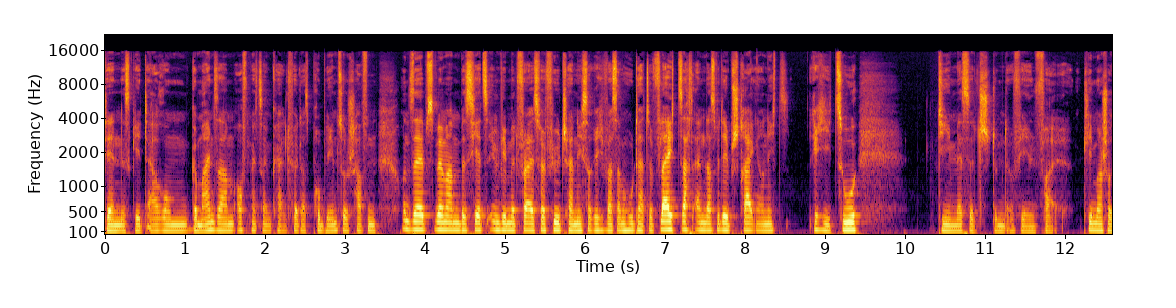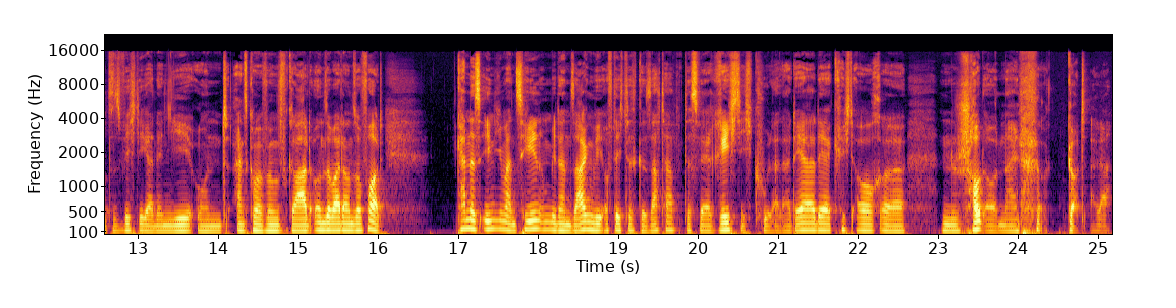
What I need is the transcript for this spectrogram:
Denn es geht darum, gemeinsam Aufmerksamkeit für das Problem zu schaffen. Und selbst wenn man bis jetzt irgendwie mit Fridays for Future nicht so richtig was am Hut hatte, vielleicht sagt einem das mit dem Streiken auch nicht richtig zu. Die Message stimmt auf jeden Fall. Klimaschutz ist wichtiger denn je und 1,5 Grad und so weiter und so fort. Kann das irgendjemand zählen und mir dann sagen, wie oft ich das gesagt habe? Das wäre richtig cool, Alter. Der, der kriegt auch äh, einen Shoutout. Nein, oh Gott, Alter.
